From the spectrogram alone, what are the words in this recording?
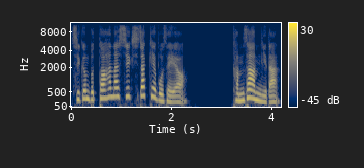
지금부터 하나씩 시작해 보세요. 감사합니다.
